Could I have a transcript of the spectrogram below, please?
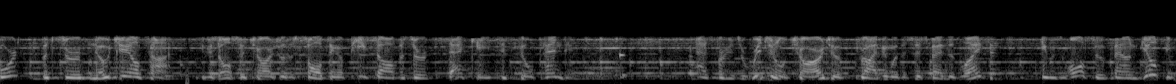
Court, but served no jail time. He was also charged with assaulting a peace officer. That case is still pending. As for his original charge of driving with a suspended license, he was also found guilty,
